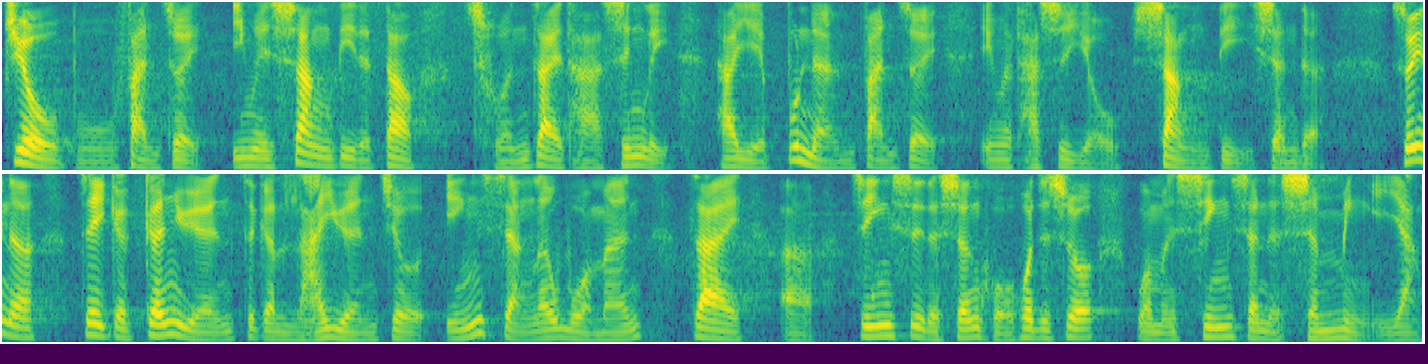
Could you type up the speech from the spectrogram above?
就不犯罪，因为上帝的道存在他心里。他也不能犯罪，因为他是由上帝生的，所以呢，这个根源、这个来源就影响了我们在呃今世的生活，或者说我们新生的生命一样。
